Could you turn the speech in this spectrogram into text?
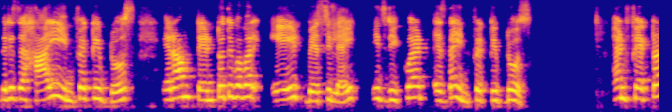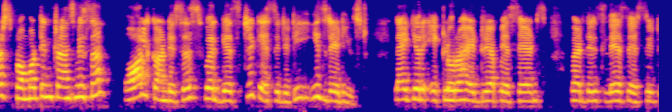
there is a high infective dose around 10 to the power 8 bacilli is required as the infective dose. And factors promoting transmission, all conditions where gastric acidity is reduced, like your achlorohydria patients where there is less acid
